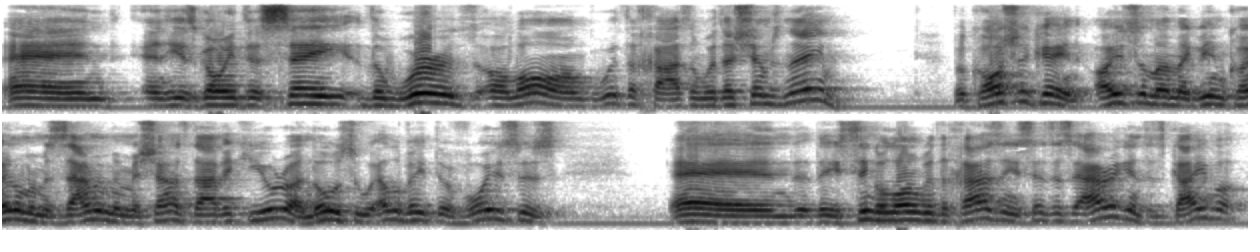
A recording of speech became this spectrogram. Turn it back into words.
and and he's going to say the words along with the chazan with Hashem's name. And those who elevate their voices and they sing along with the chazan, he says it's arrogance, it's gaiva.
